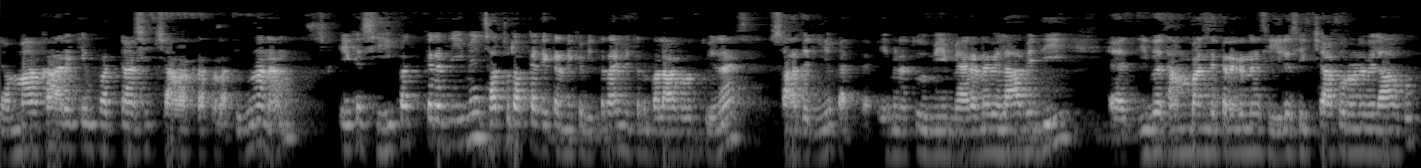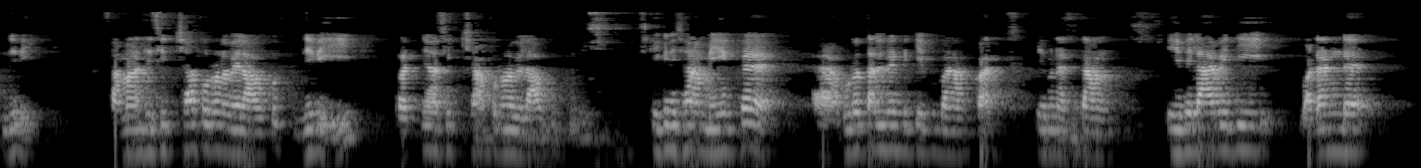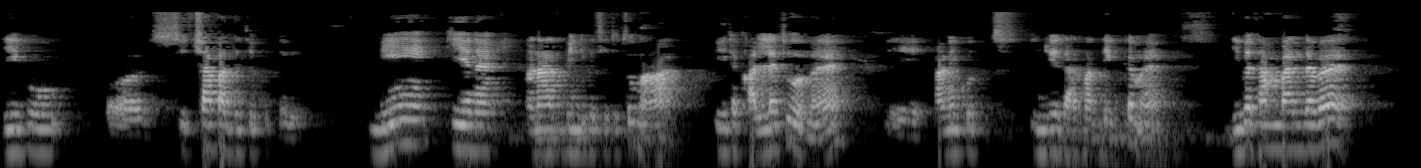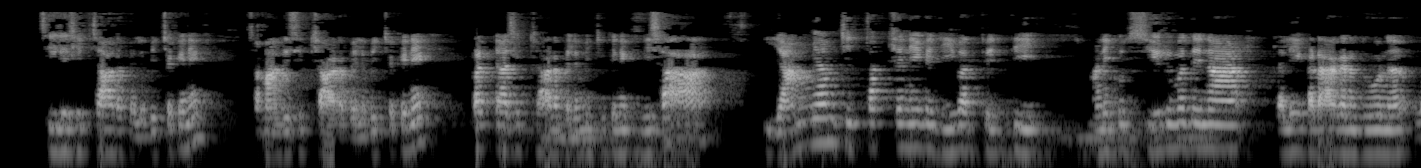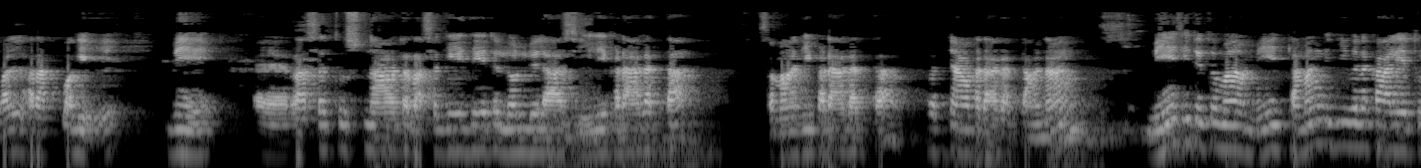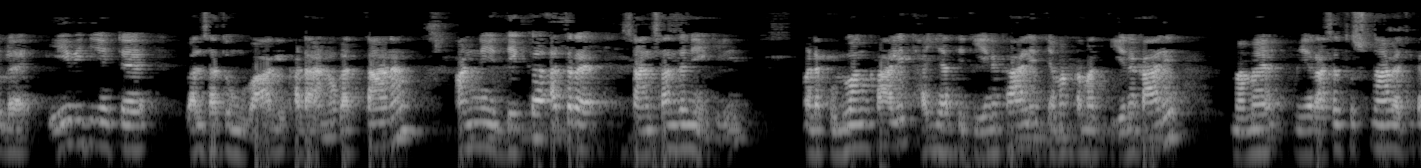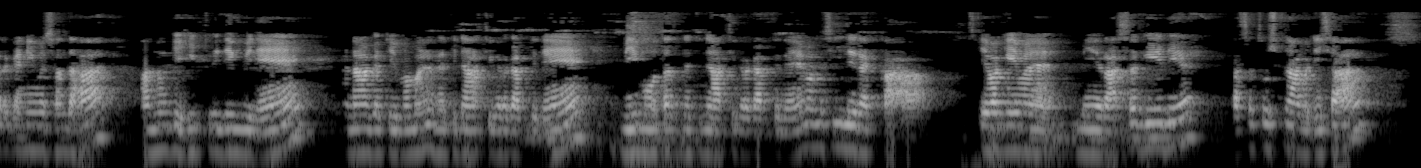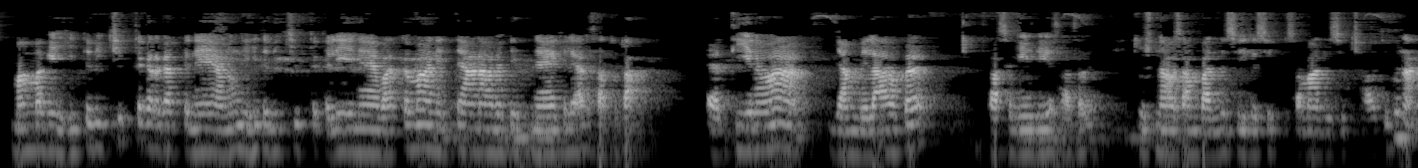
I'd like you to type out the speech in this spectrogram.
යම් ආකාරයකින් ප්‍රඥා ශික්ෂාවක් රැකලා තිබුණා නම් ඒක සිහිපත් කර දීමෙන් සතුටක් ඇති කරන එක විතරයි මෙතන බලාපොරොත්තු වෙන සාධනීය පැත්ත. එහෙම නැතුව මේ මරණ වේලාවේදී දිව සම්බන්ධ කරගෙන සීල ශික්ෂා පුරන වේලාවකුත් නෙවෙයි. සමාධි ශික්ෂා පුරන වේලාවකුත් නෙවෙයි. ප්‍රඥා ශික්ෂා පුරන වේලාවකුත් නෙවෙයි. ඒක නිසා මේක හුරතල් වෙන්න කියපු බණක්වත් එහෙම නැත්නම් ඒ වෙලාවේදී වඩන්ඩ දීපු ශික්ෂා පද්ධතියකුත් නෙවෙයි. මේ කියන අනාථපිණ්ඩික සිටුතුමා ඊට කල්ැතුවම ඒ අනිකුත් ඉන්ද්‍රිය ධර්මත් එක්කම දිව සම්බන්ධව සීල ශික්ෂාට පෙළඹිච්ච කෙනෙක්, සමාධි ශික්ෂාට පෙළඹිච්ච කෙනෙක්, ප්‍රඥා ශික්ෂාට පෙළඹිච්ච කෙනෙක් නිසා යම් යම් චිත්තක්ෂණයක ජීවත් වෙද්දී අනිකුත් සියලුම දෙනා කලේ කඩාගෙන දුවන වල් හරක් වගේ මේ රස තෘෂ්ණාවට රසගේදයට ලොල් වෙලා සීලේ කඩාගත්තා සමාධිය කඩාගත්තා ප්‍රඥාව කඩාගත්තා නම් මේ සිටතුමා මේ තමන්ගේ ජීවන කාලය තුළ ඒ විදිහට වල් සතුන් වාගේ කඩා නොගත්තා නම් අන්නේ දෙක අතර සංසන්දනයකින් මට පුළුවන් කාලෙත් හයියත් තියෙන කාලෙත් යමක් තමක් තියෙන කාලෙත් මම මේ රස තෘෂ්ණාව ඇති කර ගැනීම සඳහා අනුගේ හිත විදෙන්නේ නැහැ. අනාගතේ මම නැති නාස්ති කරගත්තේ නැහැ. මේ මොහොතත් නැති නාස්ති කරගත්තේ නැහැ. මම සීලය රැක්කා. ඒ වගේම මේ රසගේදය රස තෘෂ්ණාව නිසා මම මගේ හිත වික්ෂිප්ත කරගත්තේ නැහැ. අනුන්ගේ හිත වික්ෂිප්ත කළේ නැහැ. වර්තමාන නිත්‍ය අනාගතෙත් නැහැ කියලා සතුටක් තියෙනවා. යම් වෙලාවක රසගේදය සස තෘෂ්ණාව සම්බන්ධ සීල සමාධි ශික්ෂා තිබුණා.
